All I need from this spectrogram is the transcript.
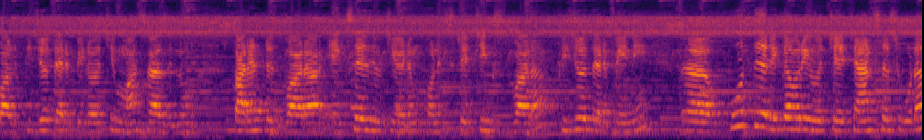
వాళ్ళు ఫిజియోథెరపీలో వచ్చి మసాజ్లు కరెంటు ద్వారా ఎక్సర్సైజులు చేయడం కొన్ని స్ట్రెచ్చింగ్స్ ద్వారా ఫిజియోథెరపీని పూర్తిగా పూర్తి రికవరీ వచ్చే ఛాన్సెస్ కూడా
